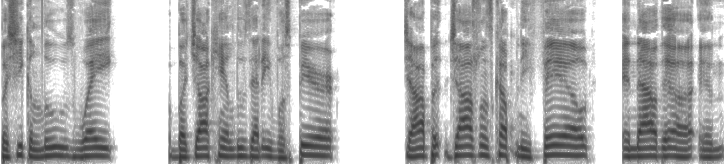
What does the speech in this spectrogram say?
but she can lose weight but y'all can't lose that evil spirit. Jo- Jocelyn's company failed, and now the uh, and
